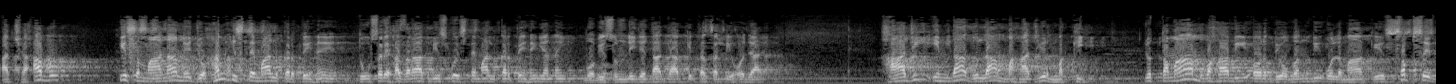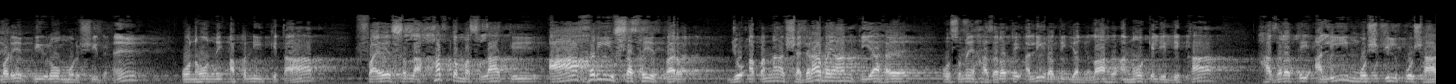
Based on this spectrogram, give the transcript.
اچھا اب اس معنی میں جو ہم استعمال کرتے ہیں، دوسرے حضرات بھی اس کو استعمال کرتے ہیں یا نہیں، وہ بھی سن لیجیے تاکہ آپ کی تسلی ہو جائے۔ حاجی امداد اللہ مہاجر مکی۔ جو تمام وہابی اور دیوبندی علماء کے سب سے بڑے پیر و مرشد ہیں، انہوں نے اپنی کتاب فیصلہ ہفت مسئلہ کے آخری صفحے پر جو اپنا شجرا بیان کیا ہے، اس میں حضرت علی رضی اللہ عنہ کے لیے لکھا، حضرت علی مشکل کشا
